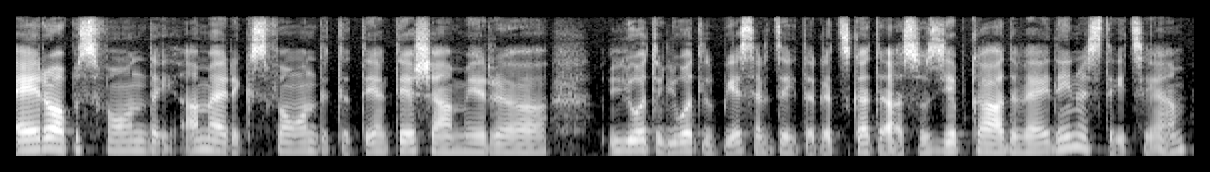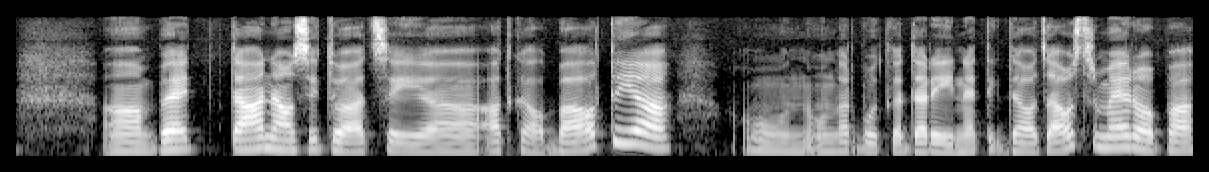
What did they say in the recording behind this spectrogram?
Eiropas fondi, Amerikas fondi, tad tie tiešām ir uh, ļoti, ļoti piesardzīgi tagad skatās uz jebkāda veida investīcijām. Uh, Uh, bet tā nav situācija uh, atkal Baltijā un, un varbūt arī netik daudz Austrum Eiropā.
